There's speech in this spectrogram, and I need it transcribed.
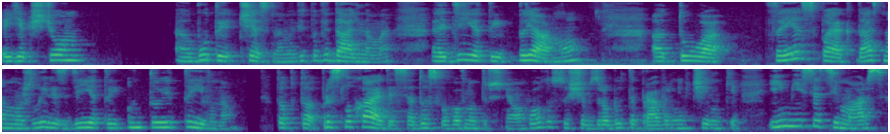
якщо е, бути чесними, відповідальними, е, діяти прямо, е, то цей аспект дасть нам можливість діяти інтуїтивно. Тобто прислухайтеся до свого внутрішнього голосу, щоб зробити правильні вчинки. І місяць, і Марс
